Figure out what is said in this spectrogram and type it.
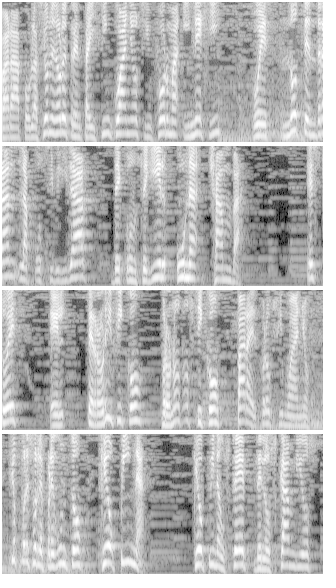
para población menor de 35 años, informa INEGI, pues no tendrán la posibilidad de conseguir una chamba. Esto es el terrorífico pronóstico para el próximo año. Yo por eso le pregunto, ¿qué opina? ¿Qué opina usted de los cambios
